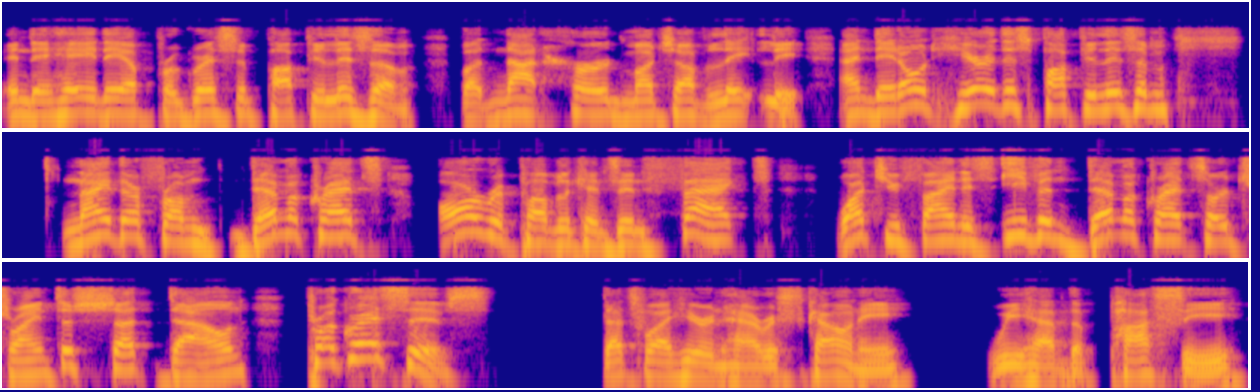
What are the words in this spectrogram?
in the heyday of progressive populism, but not heard much of lately. And they don't hear this populism neither from Democrats or Republicans. In fact, what you find is even Democrats are trying to shut down progressives. That's why here in Harris County, we have the posse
